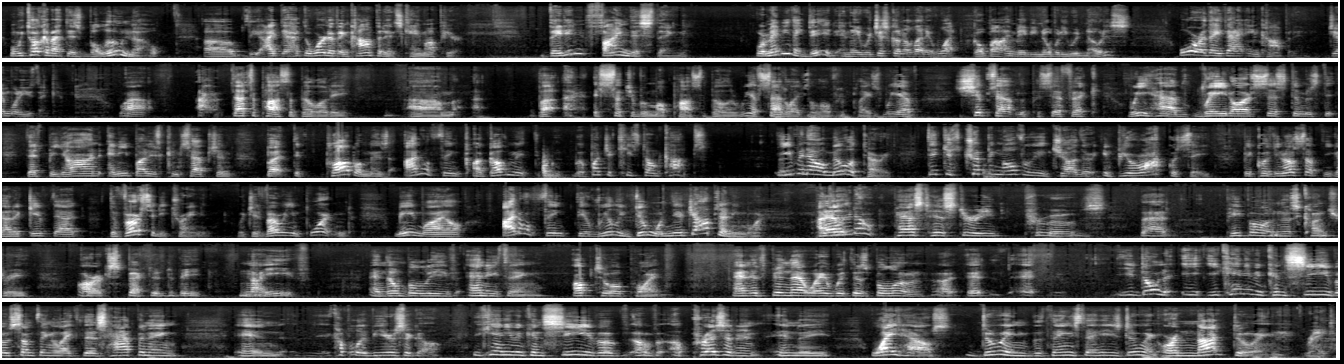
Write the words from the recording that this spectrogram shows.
When we talk about this balloon, though, uh, the idea, the word of incompetence came up here. They didn't find this thing, or maybe they did, and they were just going to let it what go by. Maybe nobody would notice, or are they that incompetent? Jim, what do you think? Well, that's a possibility, um, but it's such a remote possibility. We have satellites all over the place. We have ships out in the Pacific. We have radar systems that, that's beyond anybody's conception. But the problem is, I don't think our government, we're a bunch of Keystone cops. Even our military, they're just tripping over each other in bureaucracy because you know something, you got to give that diversity training, which is very important. Meanwhile, I don't think they're really doing their jobs anymore. I really don't. Past history proves that people in this country are expected to be naive and they'll believe anything up to a point. And it's been that way with this balloon. Uh, it, it, you don't, you, you can't even conceive of something like this happening in a couple of years ago. You can't even conceive of, of a president in the White House doing the things that he's doing or not doing. Right.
